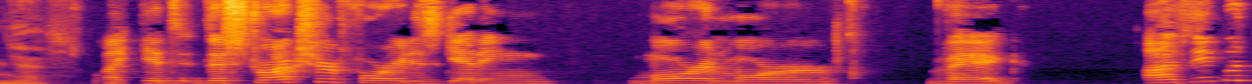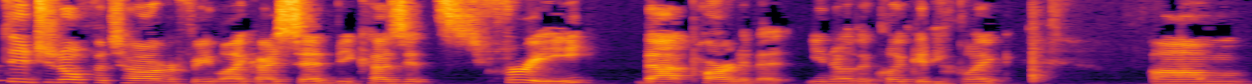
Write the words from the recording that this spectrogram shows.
Yes. Like it's the structure for it is getting more and more vague. I think with digital photography, like I said, because it's free, that part of it, you know, the clickety click, um,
